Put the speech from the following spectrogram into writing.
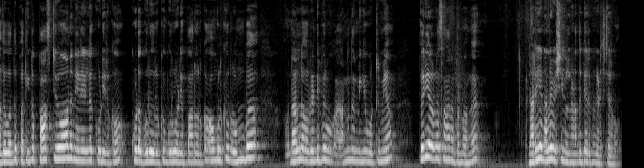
அது வந்து பார்த்திங்கன்னா பாசிட்டிவான நிலையில் கூடி இருக்கும் கூட குரு இருக்கும் குருவுடைய பார்வை இருக்கும். அவங்களுக்கு ரொம்ப நல்ல ஒரு ரெண்டு பேரும் அண்ணன் தம்பிங்க ஒற்றுமையாக பெரிய அளவில் சாதனை பண்ணுவாங்க. நிறைய நல்ல விஷயங்கள் நடந்துகிட்டே இருக்கும் கிடச்சிட்டே இருக்கும்.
